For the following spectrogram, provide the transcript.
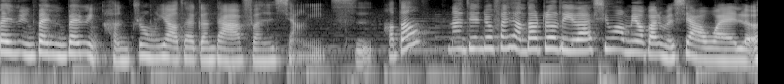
备孕，备孕，备孕很重要，再跟大家分享一次。好的，那今天就分享到这里啦，希望没有把你们吓歪了。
